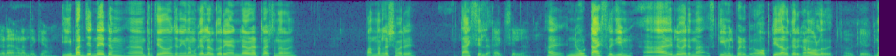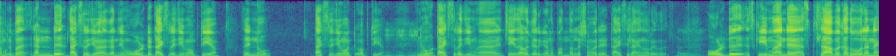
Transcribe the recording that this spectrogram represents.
ഘടകങ്ങൾ എന്തൊക്കെയാണ്? ഈ ബഡ്ജറ്റിന്റെ ഏറ്റവും പ്രത്യേകത എന്ന് വെച്ചിട്ടുണ്ടെങ്കിൽ നമുക്ക് എല്ലാവർക്കും അറിയാം എല്ലാവരുടെ അട്രാക്ഷൻ എന്ന് പറഞ്ഞാൽ പന്ത്രണ്ട് ലക്ഷം വരെ ടാക്സ് ഇല്ല. ടാക്സ് ഇല്ല. അത് ന്യൂ ടാക്സ് റിജീം അതിൽ വരുന്ന സ്കീമിൽ ഓപ്റ്റ് ചെയ്ത ആൾക്കാർക്കാണ് ഉള്ളത്. ഓക്കെ ഓക്കെ നമുക്കിപ്പോൾ രണ്ട് ടാക്സ് റിജീമാണ് കാരണം ഓൾഡ് ടാക്സ് റിജീം ഓപ്റ്റ് ചെയ്യാം അല്ലെങ്കിൽ ന്യൂ ടാക്സ് റെജീം ഓപ്റ്റ് ചെയ്യാം. ന്യൂ ടാക്സ് റെജീം ചെയ്ത ആൾക്കാർക്കാണ് പന്ത്രണ്ട് ലക്ഷം വരെ ടാക്സ് ഇല്ല പറയുന്നത്. ഓൾഡ് സ്കീം അതിന്റെ സ്ലാബൊക്കെ അതുപോലെ തന്നെ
